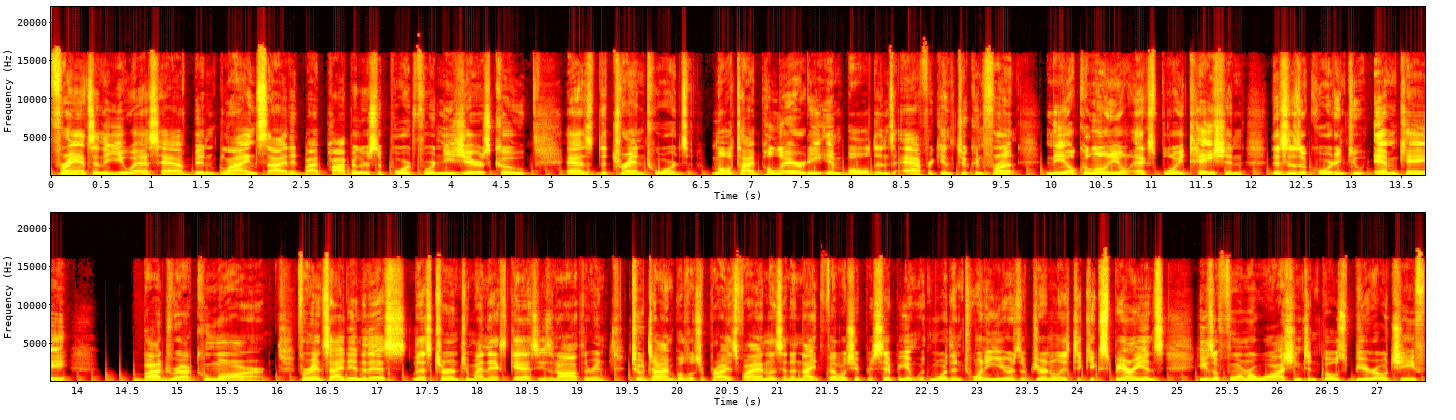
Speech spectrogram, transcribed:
France and the U.S. have been blindsided by popular support for Niger's coup as the trend towards multipolarity emboldens Africans to confront neo-colonial exploitation. This is according to MK Bhadra Kumar. For insight into this, let's turn to my next guest. He's an author and two time Pulitzer Prize finalist and a Knight Fellowship recipient with more than 20 years of journalistic experience. He's a former Washington Post bureau chief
